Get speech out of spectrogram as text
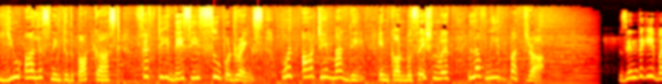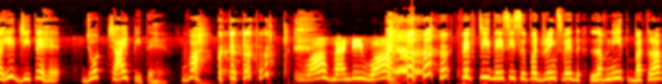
You are listening to the podcast 50 Desi Super Drinks with RJ Mandy in conversation with Lavneet Batra. जिंदगी वही जीते हैं जो चाय पीते हैं वाह वाह मैंडी वाह 50 Desi Super Drinks with Lavneet Batra.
